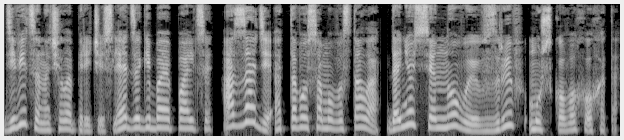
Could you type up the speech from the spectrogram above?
Девица начала перечислять, загибая пальцы, а сзади от того самого стола донесся новый взрыв мужского хохота.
